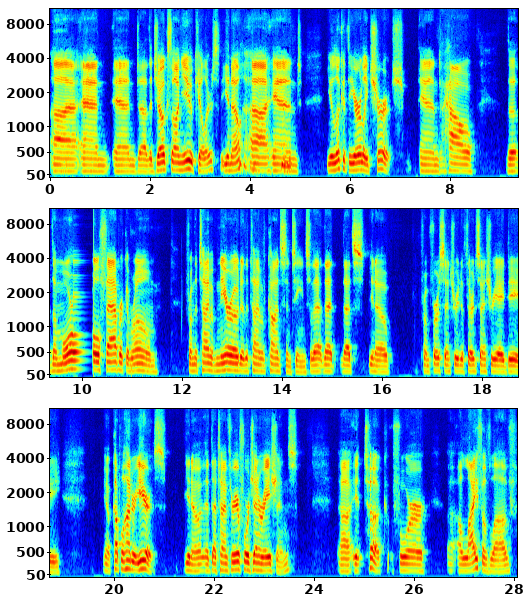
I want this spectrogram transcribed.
Uh, and and uh, the joke's on you, killers. You know, uh, and you look at the early church and how the the moral fabric of Rome from the time of Nero to the time of Constantine. So that that that's you know from first century to third century AD. You know, a couple hundred years. You know, at that time, three or four generations. Uh, it took for a life of love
